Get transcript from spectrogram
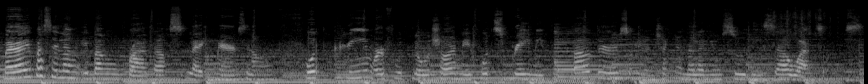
Marami pa silang ibang products. Like, meron silang foot cream or foot lotion, may foot spray, may foot powder. So, yun, check nyo na lang yung Sudi sa Watson's.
